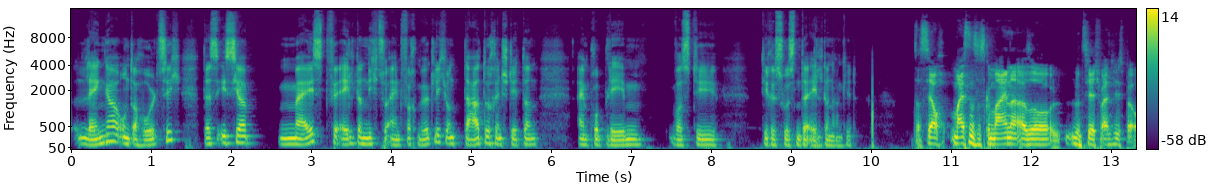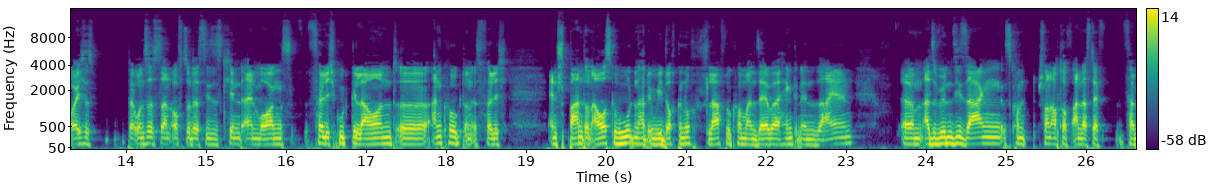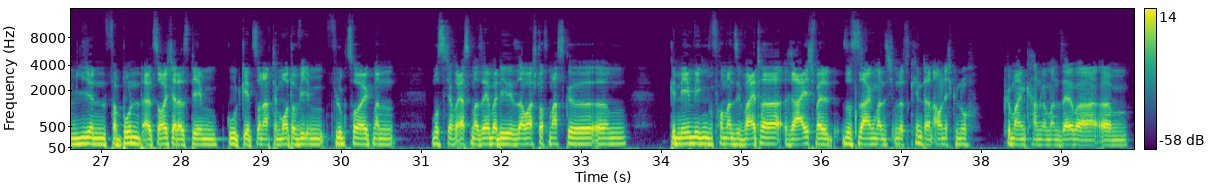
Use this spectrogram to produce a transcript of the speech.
länger und erholt sich. Das ist ja meist für Eltern nicht so einfach möglich und dadurch entsteht dann ein Problem, was die, die Ressourcen der Eltern angeht. Das ist ja auch meistens das Gemeine. Also, Lucia, ich weiß nicht, wie es bei euch ist. Bei uns ist es dann oft so, dass dieses Kind einen morgens völlig gut gelaunt äh, anguckt und ist völlig entspannt und ausgeruht und hat irgendwie doch genug Schlaf bekommen. Man selber hängt in den Seilen. Ähm, also würden Sie sagen, es kommt schon auch darauf an, dass der Familienverbund als solcher, dass dem gut geht. So nach dem Motto wie im Flugzeug, man muss sich auch erstmal selber die Sauerstoffmaske ähm, genehmigen, bevor man sie weiterreicht, weil sozusagen man sich um das Kind dann auch nicht genug kümmern kann, wenn man selber ähm,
